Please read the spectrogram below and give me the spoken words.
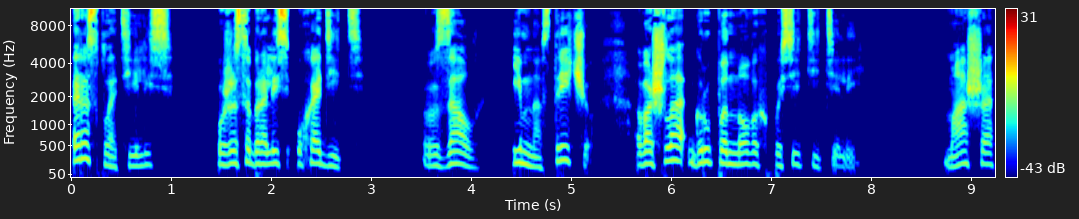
Расплатились, уже собрались уходить. В зал им навстречу вошла группа новых посетителей. Маша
